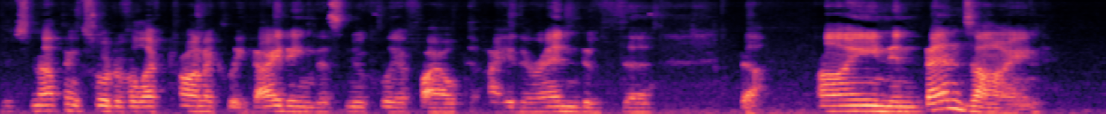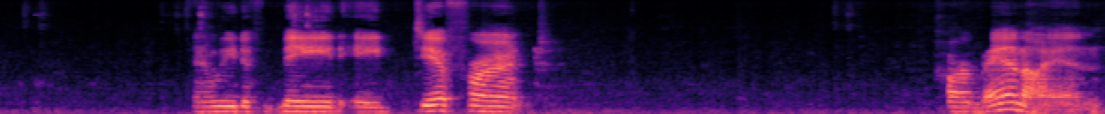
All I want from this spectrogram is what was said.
there's nothing sort of electronically guiding this nucleophile to either end of the, the ine and benzyne, and we'd have made a different carbanion.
